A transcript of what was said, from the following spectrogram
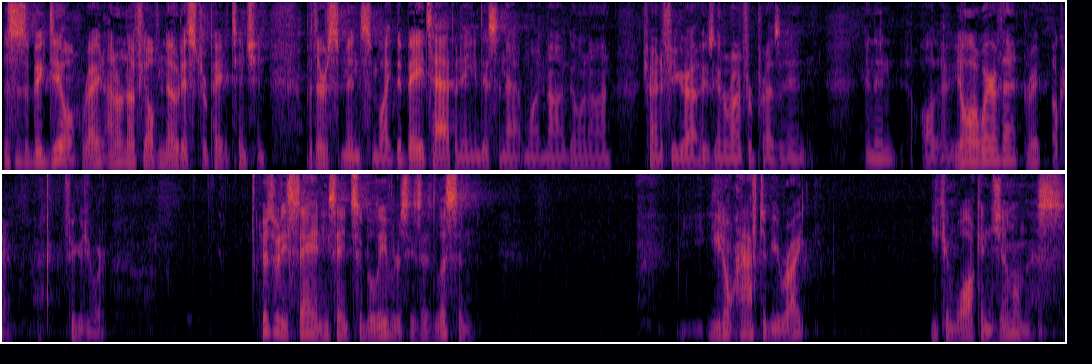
This is a big deal, right? I don't know if y'all have noticed or paid attention, but there's been some like debates happening and this and that and whatnot going on, trying to figure out who's going to run for president. And then, all, y'all aware of that, right? Okay, I figured you were. Here's what he's saying. He's saying to believers, he says, listen, you don't have to be right. You can walk in gentleness.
